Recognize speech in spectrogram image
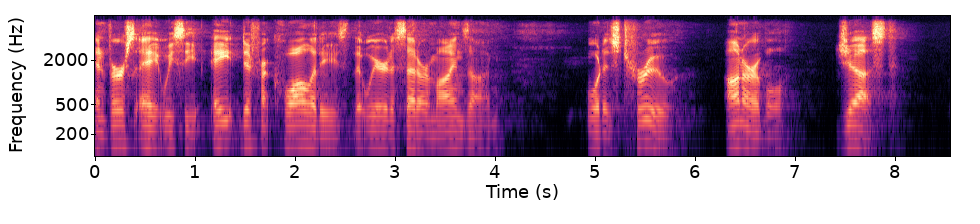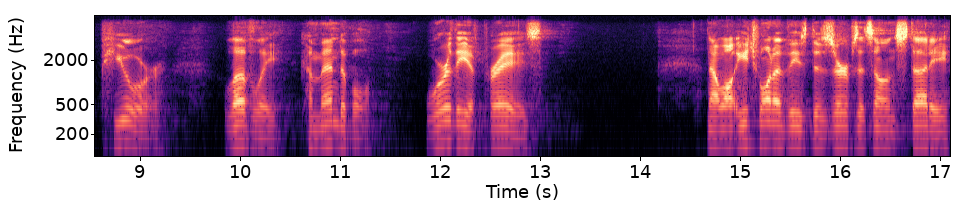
In verse 8, we see eight different qualities that we are to set our minds on what is true, honorable, just, pure, lovely, commendable, worthy of praise. Now, while each one of these deserves its own study,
